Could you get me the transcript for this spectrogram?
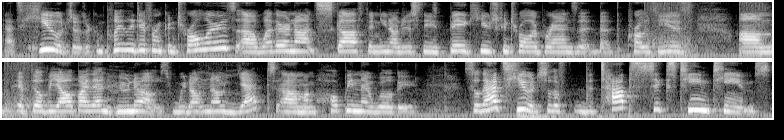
That's huge. Those are completely different controllers. Uh, whether or not Scuf and, you know, just these big, huge controller brands that, that the pros use, um, if they'll be out by then, who knows? We don't know yet. Um, I'm hoping they will be. So that's huge. So the, the top 16 teams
